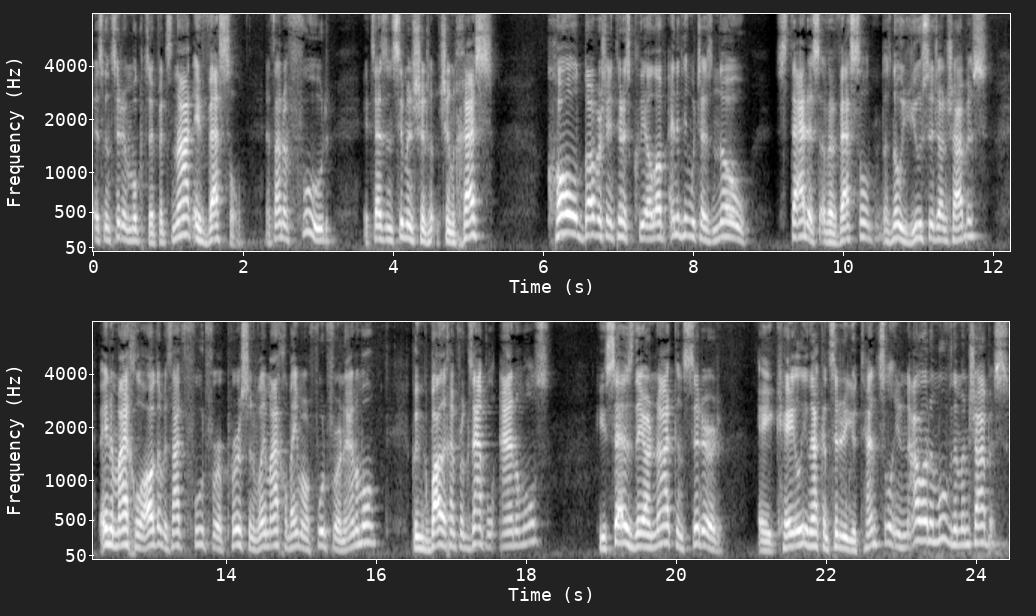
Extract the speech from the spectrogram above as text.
is considered muktzah. If it's not a vessel, it's not a food, it says in Simon Shinches, Kol davar she'interes kliyalav, anything which has no status of a vessel, there's no usage on Shabbos. It's not food for a person, or food for an animal. For example, animals, he says they are not considered a keli, not considered a utensil, you're not allowed to move them on Shabbos.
